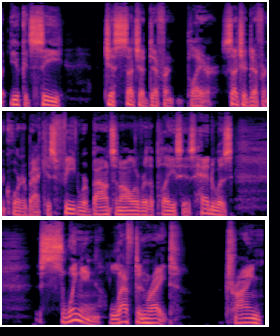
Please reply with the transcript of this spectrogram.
But you could see just such a different player, such a different quarterback. His feet were bouncing all over the place. His head was swinging left and right, trying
